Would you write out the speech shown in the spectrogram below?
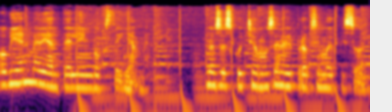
o bien mediante el inbox de Yammer. Nos escuchamos en el próximo episodio.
